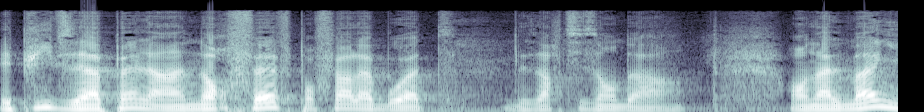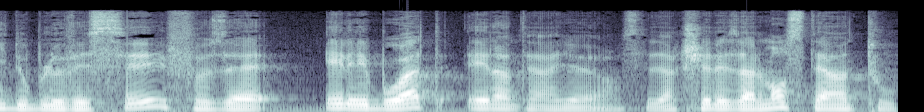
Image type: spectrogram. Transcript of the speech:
Et puis il faisait appel à un orfèvre pour faire la boîte, des artisans d'art. En Allemagne, IWC faisait et les boîtes et l'intérieur. C'est-à-dire que chez les Allemands, c'était un tout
